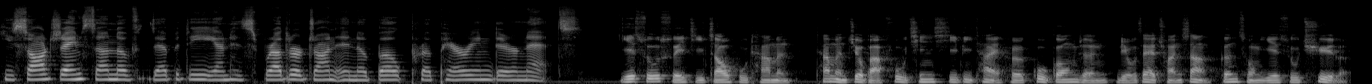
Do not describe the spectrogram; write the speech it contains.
he saw James, son of Zebedee, and his brother John in a boat preparing their nets. 耶稣随即招呼他们， 他们就把父亲西庇太和雇工人留在船上，跟从耶稣去了。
